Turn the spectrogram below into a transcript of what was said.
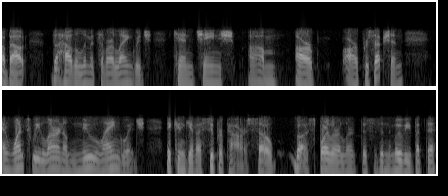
about the, how the limits of our language can change um, our our perception. And once we learn a new language, it can give us superpowers. So, uh, spoiler alert: this is in the movie, but the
